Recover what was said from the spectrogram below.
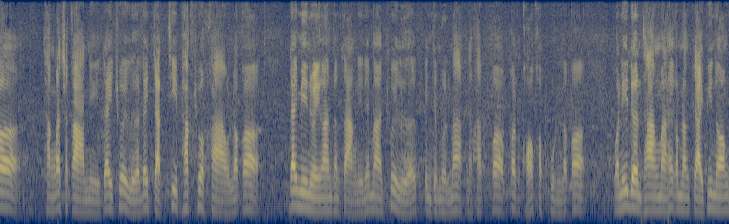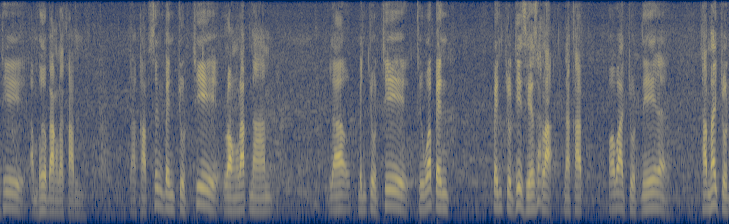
ก็ทางราชการนี่ได้ช่วยเหลือได้จัดที่พักชั่วคราว แล้วก็ได้มีหน่วยงานต่างๆ นี่ได้มาช่วยเหลือเป็นจำนวนมากนะครับ ก็ก็ขอขอบคุณแล้วก็วันนี้เดินทางมาให้กำลังใจพี่น้องที่อำเภอบางละกำนะครับ ซึ่งเป็นจุดที่รองรับน้ำแล้วเป็นจุดที่ถือว่าเป็น เป็นจุดที่เสียสละนะครับ เพราะว่าจุดนี้เนี่ยทำให้จุด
